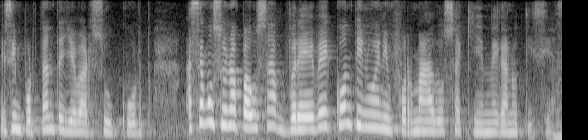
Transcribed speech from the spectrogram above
Es importante llevar su CURP. Hacemos una pausa breve, continúen informados aquí en Mega Noticias.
